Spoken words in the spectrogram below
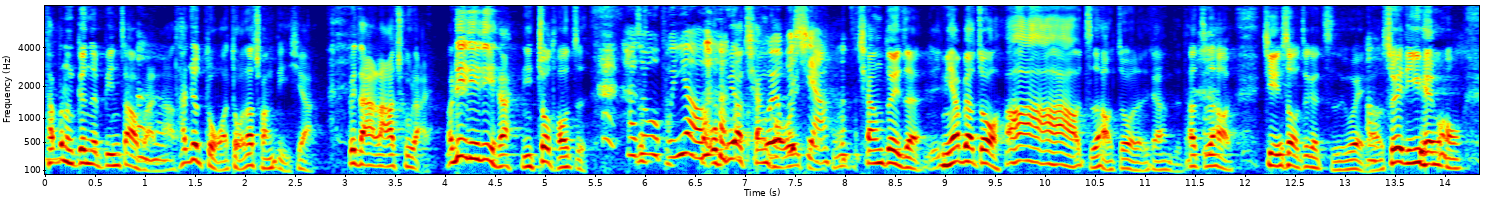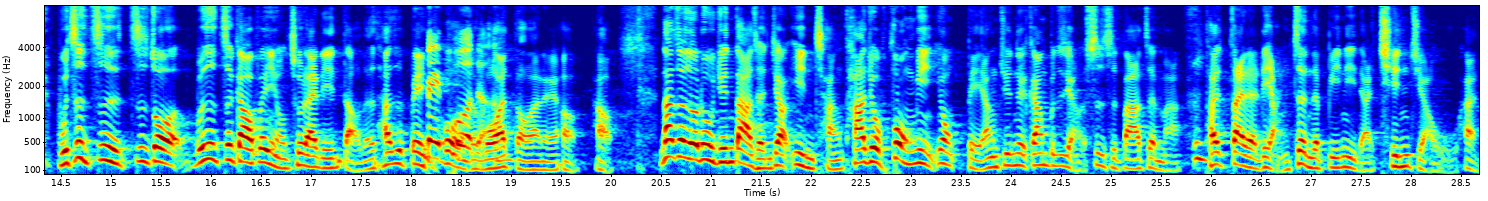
他不能跟着兵造反啊，他就躲躲到床底下，被大家拉出来。我立立立，来，你做头子。他说我不要，我不要枪口，我不想枪对着，你要不要做？啊啊啊！只好做了这样子，他只好接受这个职位。所以黎元洪不是自自作，不是自告奋勇出来领导的，他是被迫的。我懂啊，你好。那这个陆军大臣叫应昌，他就奉命用北洋军队，刚刚不是讲了四十八镇吗？他带了两镇的兵力来清剿武汉。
